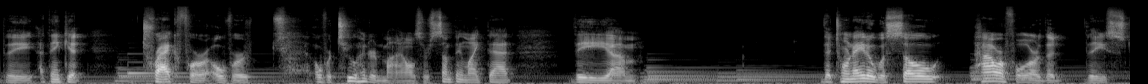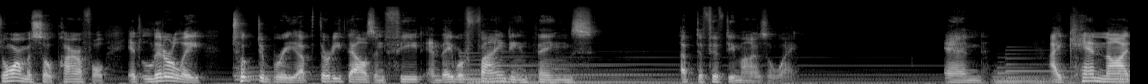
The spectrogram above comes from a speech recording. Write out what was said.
The I think it tracked for over over 200 miles or something like that. The um, the tornado was so powerful, or the the storm was so powerful, it literally took debris up 30,000 feet, and they were finding things up to 50 miles away. And I cannot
